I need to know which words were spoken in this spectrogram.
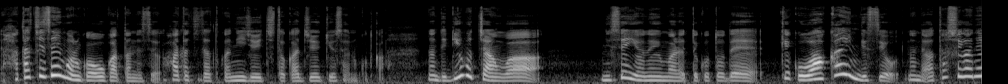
二十歳前後の子が多かったんですよ。二十歳だとか21とか19歳の子とか。なんで、りおちゃんは2004年生まれってことで、結構若いんですよ。なんで、私がね、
